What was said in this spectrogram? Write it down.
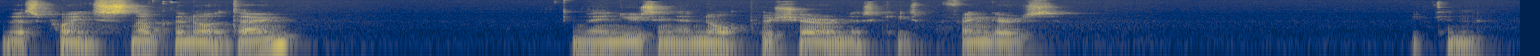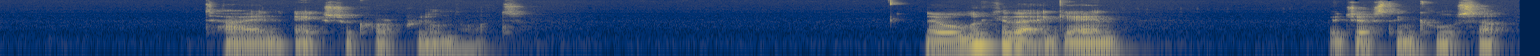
At this point, snug the knot down. And then using a knot pusher, in this case my fingers, can tie an extracorporeal knot. Now we'll look at that again, adjusting close up.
